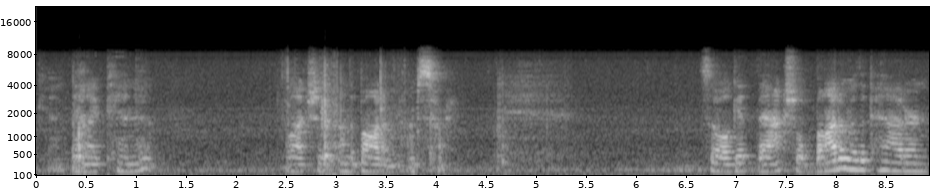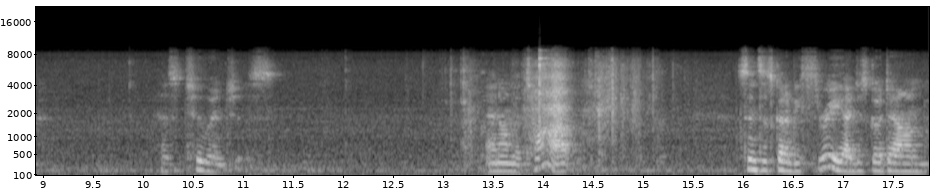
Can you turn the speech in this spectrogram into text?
Okay, and I pin it. Well, actually, on the bottom, I'm sorry. So I'll get the actual bottom of the pattern has two inches. And on the top, since it's going to be three, I just go down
